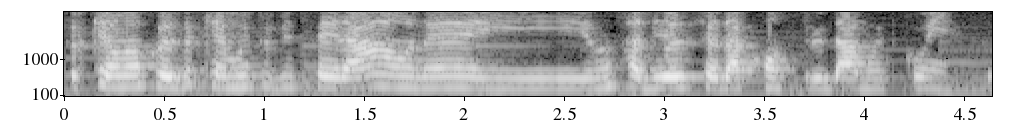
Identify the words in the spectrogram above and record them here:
Porque é uma coisa que é muito visceral, né? E eu não sabia se ia dar conta de lidar muito com isso.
